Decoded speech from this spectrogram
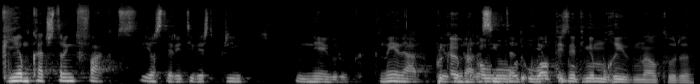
que é um bocado estranho de facto eles terem tido este período negro que, nem dá Porque, porque assim o, tanto o Walt. Disney tinha morrido na altura,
